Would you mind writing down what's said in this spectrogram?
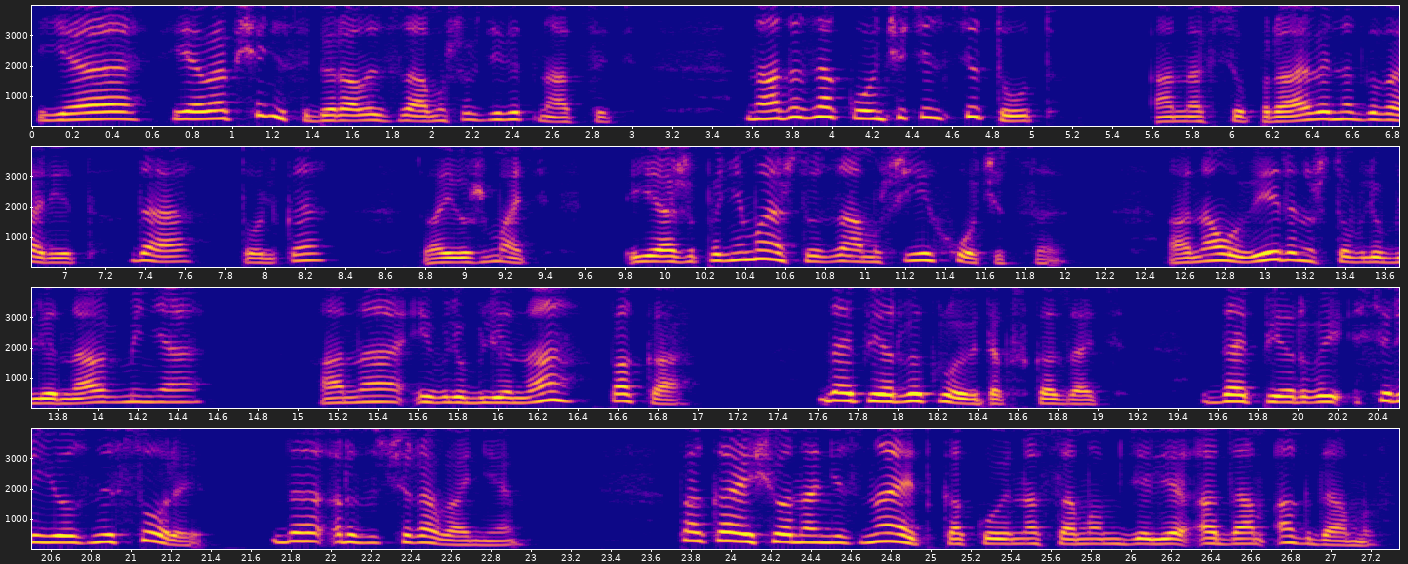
Я... я вообще не собиралась замуж в девятнадцать. Надо закончить институт. Она все правильно говорит. Да, только... Твою ж мать, я же понимаю, что замуж ей хочется. Она уверена, что влюблена в меня. Она и влюблена пока. До первой крови, так сказать. До первой серьезной ссоры. До разочарования. Пока еще она не знает, какой на самом деле Адам Агдамов.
